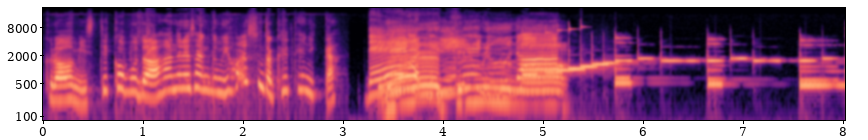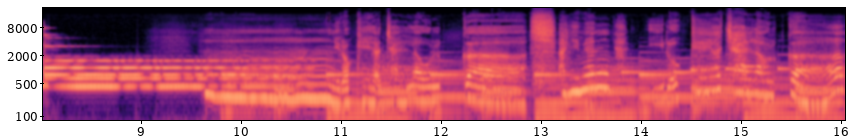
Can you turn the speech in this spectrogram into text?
그럼 이 스티커보다 하늘의 상금이 훨씬 더 클 테니까. 네, 누리 누나. 이렇게 해야 잘 나올까? 아니면 이렇게 해야 잘 나올까?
